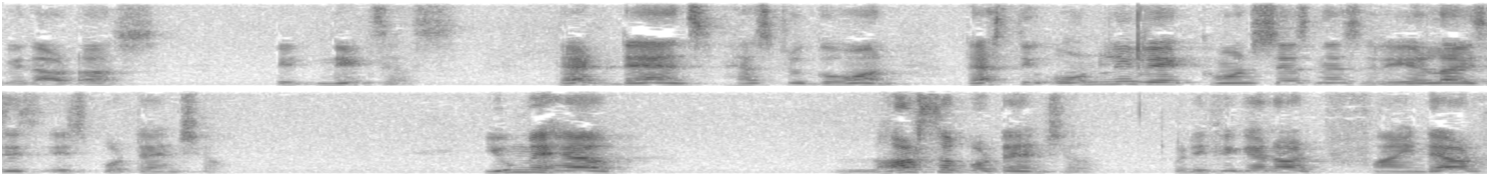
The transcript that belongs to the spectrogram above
without us. It needs us. That dance has to go on. That's the only way consciousness realizes its potential. You may have lots of potential, but if you cannot find out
